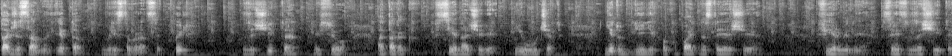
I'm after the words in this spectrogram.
Так же самое, это в реставрации пыль, защита и все. А так как все начали, не учат, нету денег покупать настоящие фирменные средства защиты,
